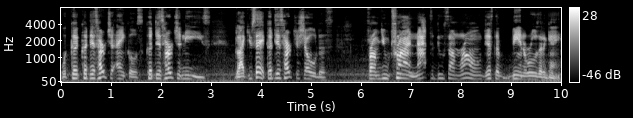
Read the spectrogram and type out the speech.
well could could this hurt your ankles? Could this hurt your knees? Like you said, could this hurt your shoulders? From you trying not to do something wrong just to be in the rules of the game.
